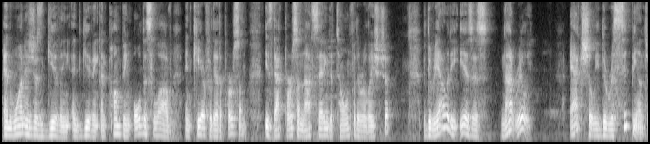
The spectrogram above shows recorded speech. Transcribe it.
and one is just giving and giving and pumping all this love and care for the other person, is that person not setting the tone for the relationship? But the reality is, is not really. Actually, the recipient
